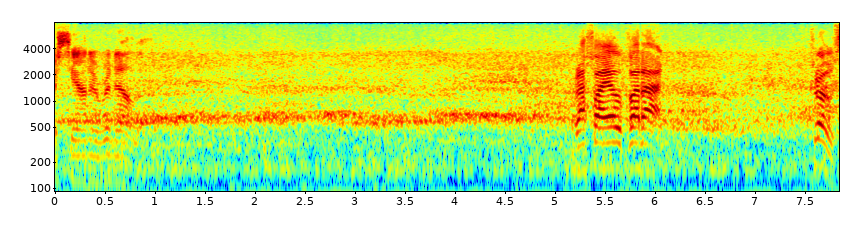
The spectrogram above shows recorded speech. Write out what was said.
Cristiano Ronaldo. Rafael Varane. Kroos.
